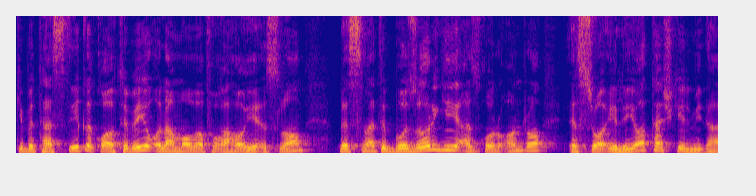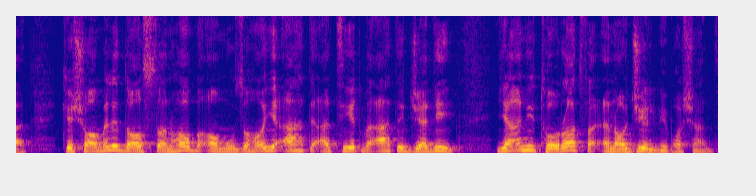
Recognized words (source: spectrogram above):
که به تصدیق قاطبه علما و فقهای اسلام قسمت بزرگی از قرآن را اسرائیلیات تشکیل می دهد که شامل داستانها و آموزه های عهد عتیق و عهد جدید یعنی تورات و اناجیل می باشند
